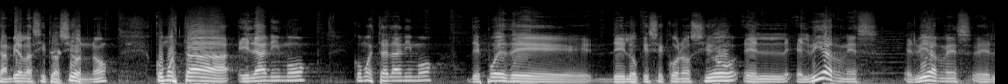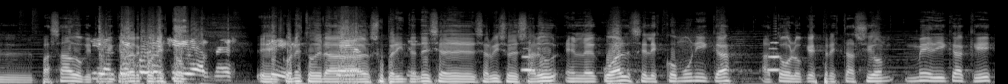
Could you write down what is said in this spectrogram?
cambiar la situación, ¿no? ¿Cómo está el ánimo? ¿Cómo está el ánimo después de, de lo que se conoció el, el viernes? El viernes, el pasado, que Sí, tiene que ver con esto, viernes, eh, sí. con esto de la Superintendencia de Servicios de Salud, en la cual se les comunica a todo lo que es prestación médica que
